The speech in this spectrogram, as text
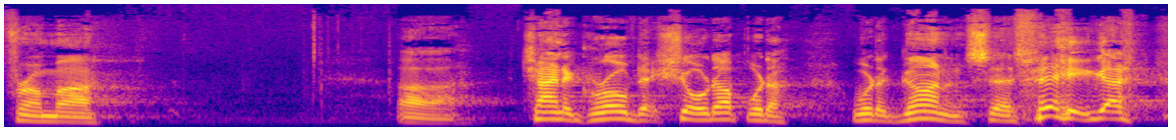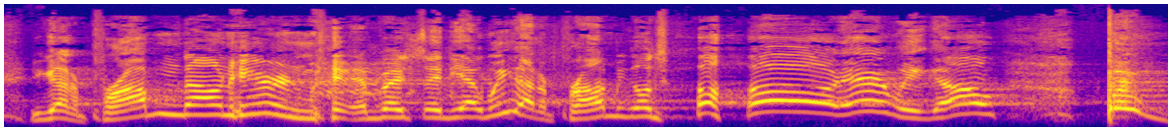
from uh, uh, China Grove that showed up with a, with a gun and says, Hey, you got, you got a problem down here? And everybody said, Yeah, we got a problem. He goes, Oh, there we go. Boom.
